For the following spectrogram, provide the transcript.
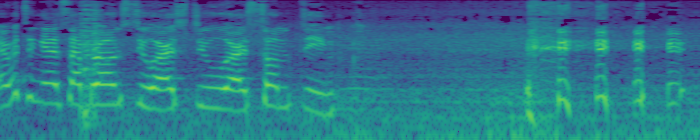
Everything else a brown stew or stew or something.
